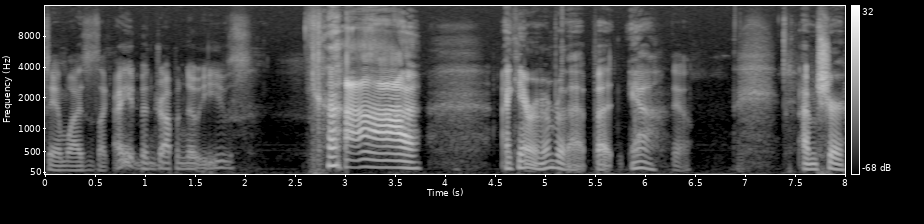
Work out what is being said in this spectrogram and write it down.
Samwise is like, "I ain't been dropping no eaves." I can't remember that, but yeah. Yeah. I'm sure.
